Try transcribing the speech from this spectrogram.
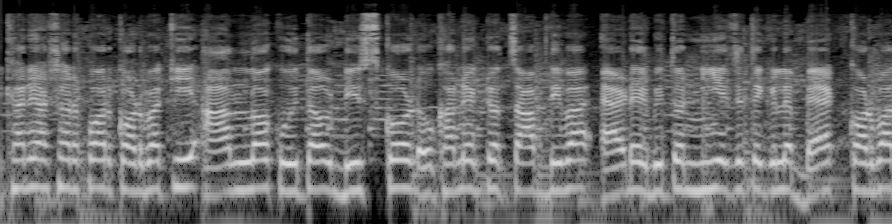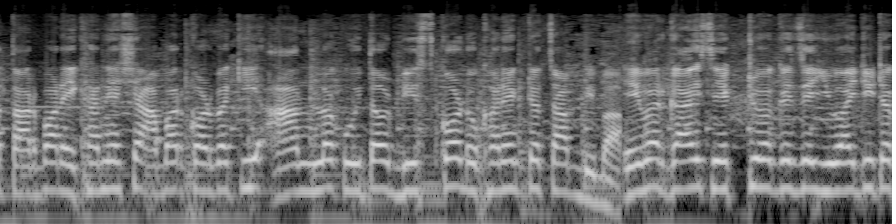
এখানে আসার পর করবা কি আনলক উইথাউট ডিসকোড ওখানে একটা চাপ দিবা অ্যাড এর ভিতর নিয়ে যেতে গেলে ব্যাক করবা, তারপর এখানে এসে আবার করবা কি? আনলক উইথাউট ডিসকোড ওখানে একটা চাপ দিবা। এবার গাইস একটু আগে যে ইউআইডিটা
